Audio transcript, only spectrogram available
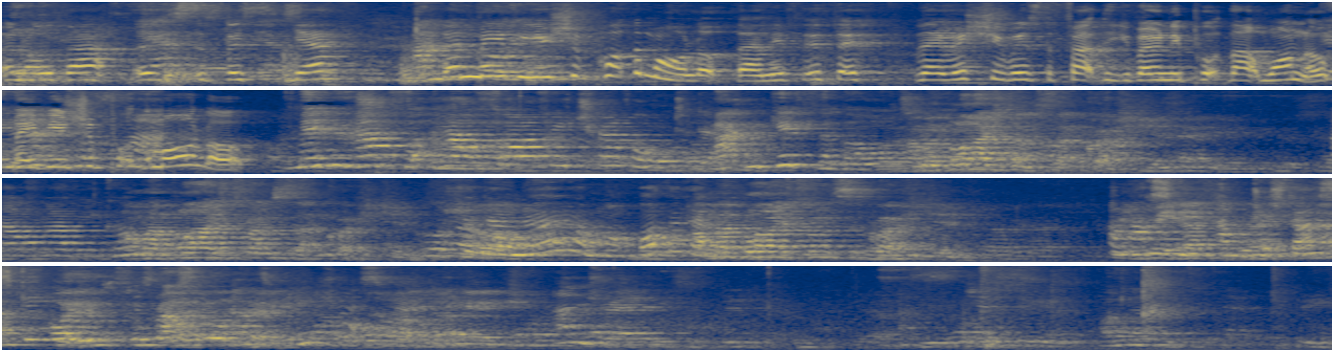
and all that as, Yes, as this? yes. Yeah. And then maybe you should put them all up then. If, if they, their issue is the fact that you've only put that one up, In maybe you should put them all up. Maybe we should How, put them how far up. have you travelled today? I can give them all to I'm you. obliged to answer that question. How far have you I'm obliged to answer that question. I don't know, I'm not bothered. I'm I'm, obliged to answer the question. I'm, asking, I'm just asking. Oh, you can wrap it up. Andrew. Just We're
